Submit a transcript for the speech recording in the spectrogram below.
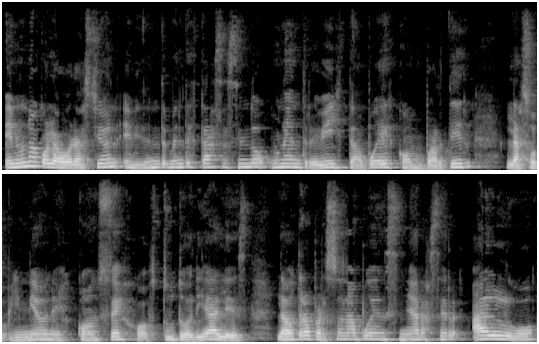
En una colaboración evidentemente estás haciendo una entrevista, puedes compartir las opiniones, consejos, tutoriales. La otra persona puede enseñar a hacer algo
